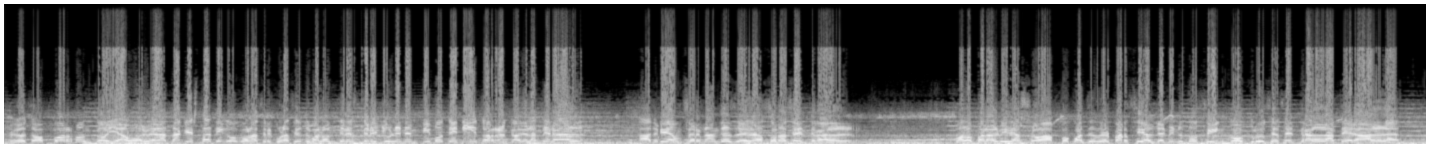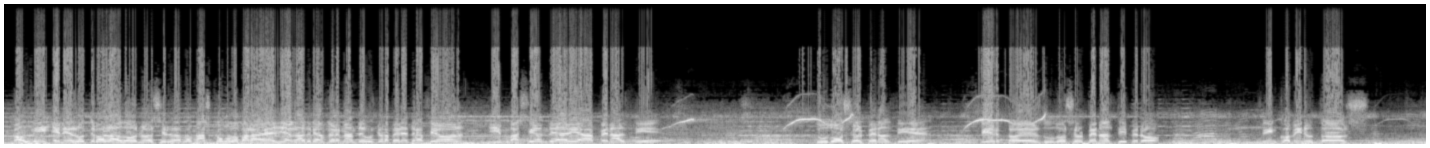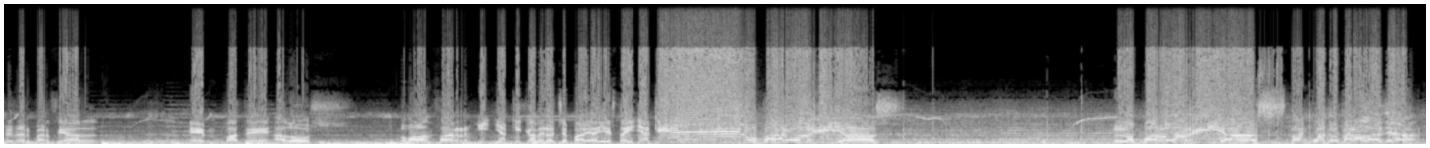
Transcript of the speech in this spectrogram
Pelota por Montoya, vuelve al ataque estático con la circulación de balón 3-3 Julen en pivote, Nieto arranca de lateral, Adrián Fernández de la zona central. Balón para el Vidasoa, poco antes del parcial del minuto 5, cruce central lateral. Gaudí en el otro lado, no es el lado más cómodo para él. Llega Adrián Fernández, busca la penetración, invasión de área, penalti. Dudoso el penalti, ¿eh? Cierto es, dudoso el penalti, pero 5 minutos, primer parcial, empate a 2. Lo va a lanzar Iñaki Cabero Chepare. Ahí está Iñaki. Lo paró Arguillas. Lo paró Arguillas. Están cuatro paradas ya.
